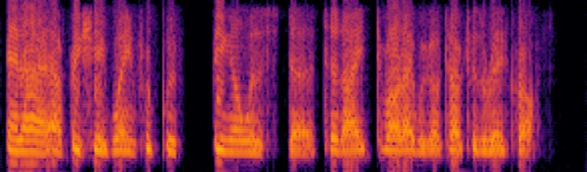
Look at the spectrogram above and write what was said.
And I appreciate Wayne for, for being on with us uh, tonight. Tomorrow night we're going to talk to the Red Cross.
